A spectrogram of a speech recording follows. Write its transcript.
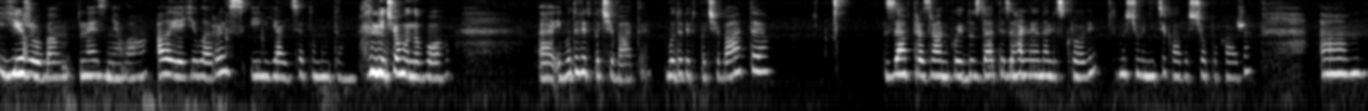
Їжу вам не зняла, але я їла рис і яйця, тому там нічого нового. Е, І буду відпочивати. Буду відпочивати. Завтра зранку йду здати загальний аналіз крові, тому що мені цікаво, що покаже. Ем,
